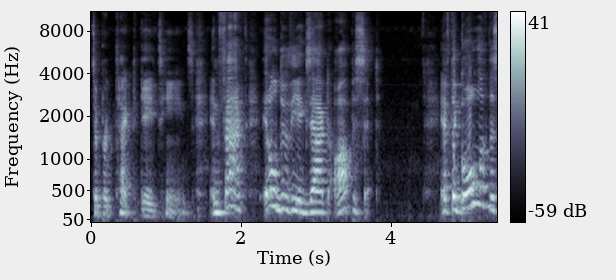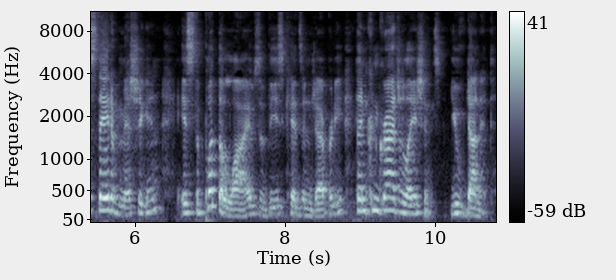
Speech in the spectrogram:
to protect gay teens. In fact, it'll do the exact opposite. If the goal of the state of Michigan is to put the lives of these kids in jeopardy, then congratulations, you've done it.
